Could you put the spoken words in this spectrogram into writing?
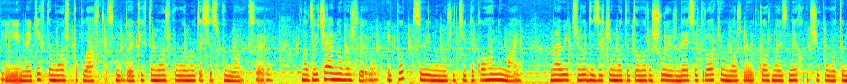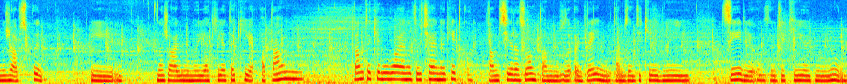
і на яких ти можеш покластись, до яких ти можеш повернутися спиною. Це надзвичайно важливо. І тут в цивільному житті такого немає. Навіть люди, з якими ти товаришуєш 10 років, можна від кожного з них очікувати ножа в спину. І на жаль, воно як є, так є. А там, там таке буває надзвичайно рідко. Там всі разом, там один, там завдяки одній цілі, завдяки одній, ну,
